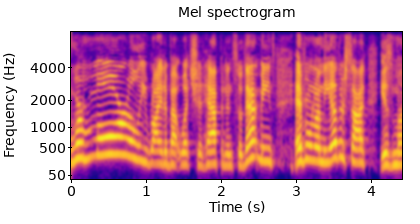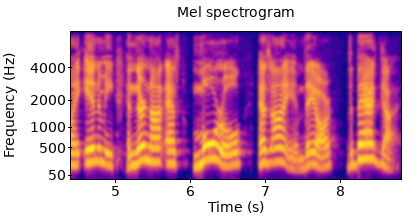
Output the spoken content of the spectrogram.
We're morally right about what should happen. And so that means everyone on the other side is my enemy, and they're not as moral as I am. They are the bad guys.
